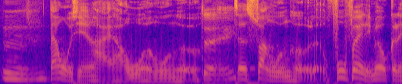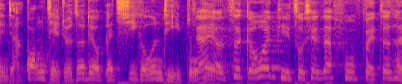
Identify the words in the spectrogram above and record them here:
嗯，但我现在还好，我很温和。对，这算温和了。付费里面我跟你讲，光解决这六个七个问题，只要有这个问题出现在付费，这很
